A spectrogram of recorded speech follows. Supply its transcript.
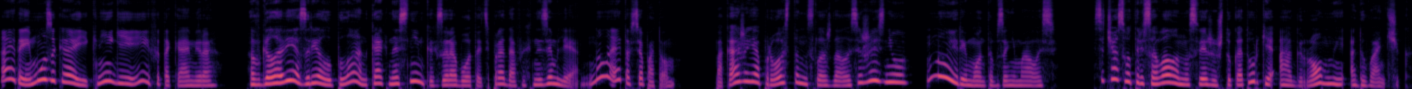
А это и музыка, и книги, и фотокамера. В голове зрел план, как на снимках заработать, продав их на земле, но это все потом. Пока же я просто наслаждалась жизнью, ну и ремонтом занималась. Сейчас вот рисовала на свежей штукатурке огромный одуванчик.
